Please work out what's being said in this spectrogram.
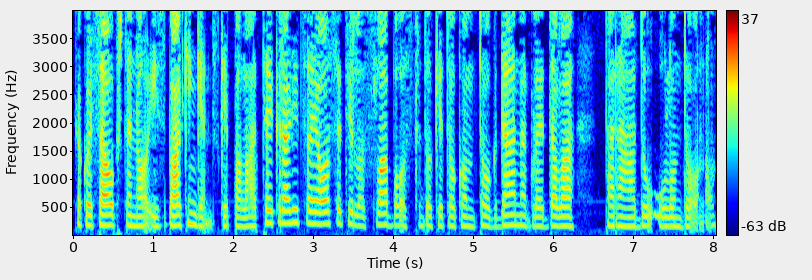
Kako je saopšteno iz Buckinghamske palate, kraljica je osjetila slabost dok je tokom tog dana gledala paradu u Londonu.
